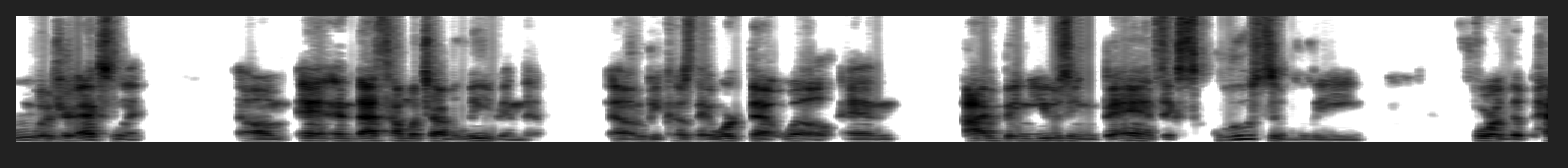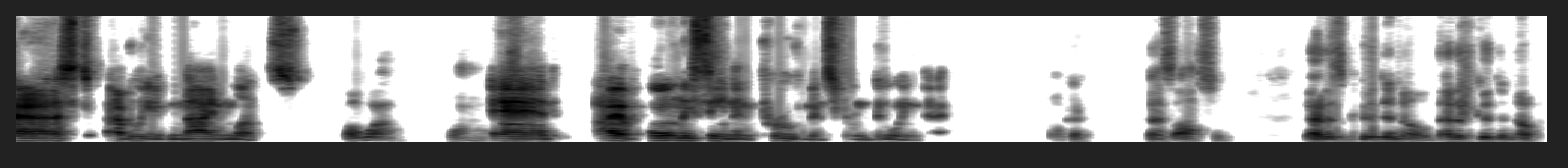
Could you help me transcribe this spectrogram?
which Mm, are excellent. Um, and, and that's how much I believe in them um, because they work that well. And I've been using bands exclusively for the past, I believe, nine months. Oh wow. Wow. And I have only seen improvements from doing that. Okay. That's awesome. That is good to know. That is good to know.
